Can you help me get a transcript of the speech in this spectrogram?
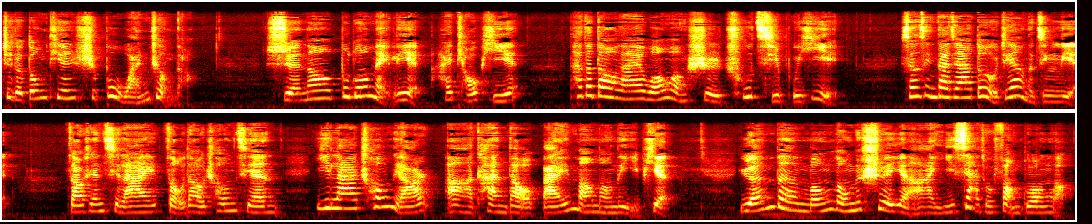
这个冬天是不完整的。雪呢，不光美丽，还调皮。它的到来往往是出其不意。相信大家都有这样的经历：早晨起来，走到窗前，一拉窗帘儿啊，看到白茫茫的一片，原本朦胧的睡眼啊，一下就放光了。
